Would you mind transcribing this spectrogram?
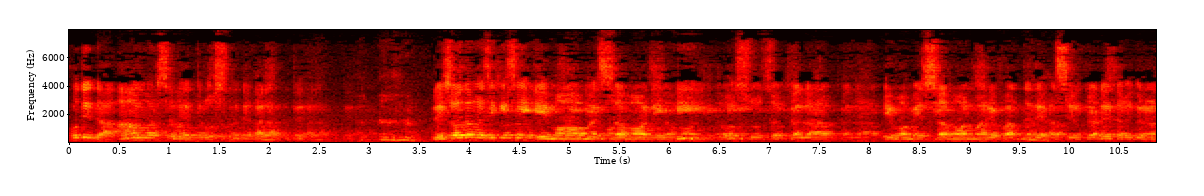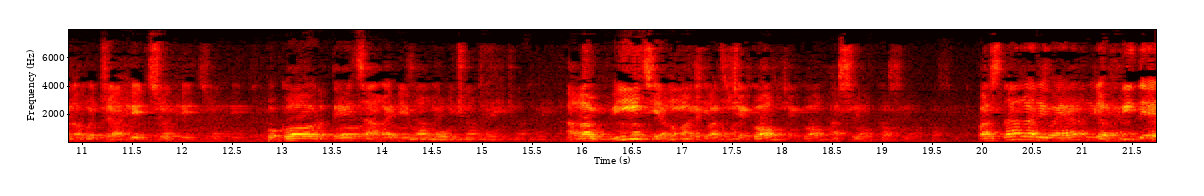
خود دا عامر سره درست نه غلط دی لیسا دا غزی کسی امام زمانی هی تو سوچ کلا امام زمان معرفت نه دی حاصل کرده تا دنیا نبو جاهد سو پکار دی چا اغا امام موجود دی اغا وی چی اغا معرفت چکو حاصل کرده پس دغه روایت کفی دی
